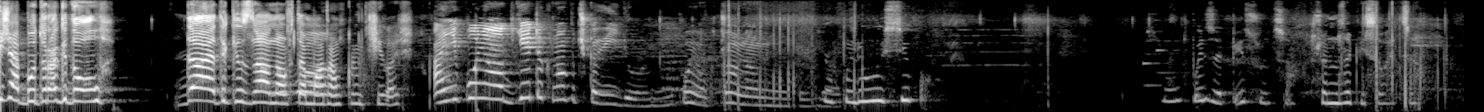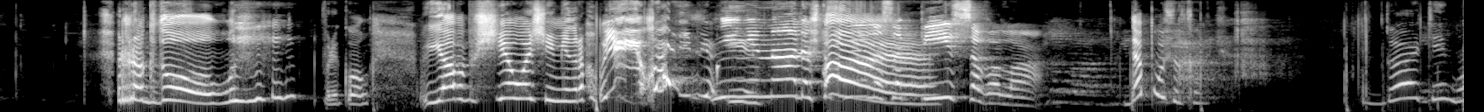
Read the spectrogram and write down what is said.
И сейчас будет рагдол. Да, я так и знала, но автоматом включилась. А не понял, где эта кнопочка видео? Не понял, кто она мне сделала? Плюсик. Ну, пусть записывается. Что она записывается? Рагдол! Прикол. Я вообще очень мне нравится. Не, не надо, Ай. она записывала. Да пофиг. короче. Гадина.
